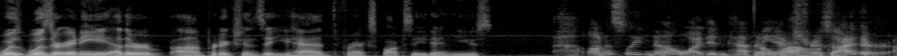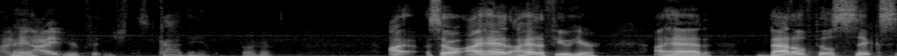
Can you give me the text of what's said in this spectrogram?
was was there any other um, predictions that you had for Xbox that you didn't use? honestly, no, I didn't have any Oh, wow, extras okay. either. I Man, mean, I you're, fi- God damn. Okay. I so I had I had a few here. I had Battlefield Six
